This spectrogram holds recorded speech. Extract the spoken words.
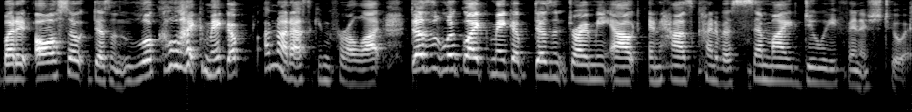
but it also doesn't look like makeup I'm not asking for a lot. Doesn't look like makeup, doesn't dry me out, and has kind of a semi-dewy finish to it.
